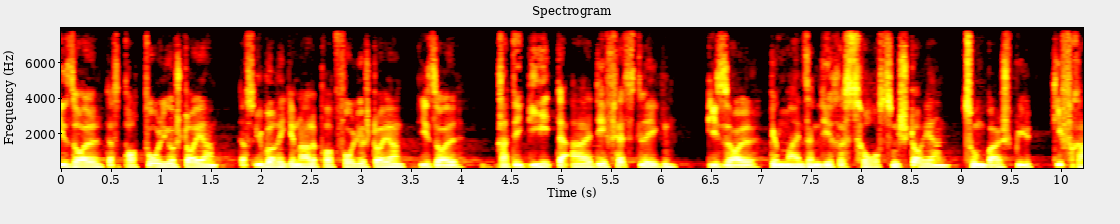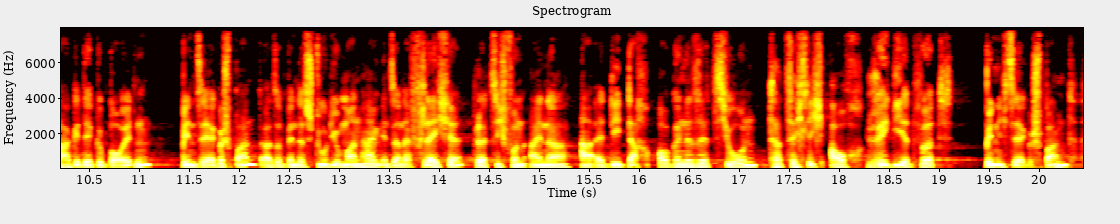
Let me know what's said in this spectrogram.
Die soll das Portfolio steuern, das überregionale Portfolio steuern. Die soll Strategie der ARD festlegen. Die soll gemeinsam die Ressourcen steuern, zum Beispiel die Frage der Gebäuden bin sehr gespannt. Also wenn das Studio Mannheim in seiner Fläche plötzlich von einer ARD-Dachorganisation tatsächlich auch regiert wird, bin ich sehr gespannt.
